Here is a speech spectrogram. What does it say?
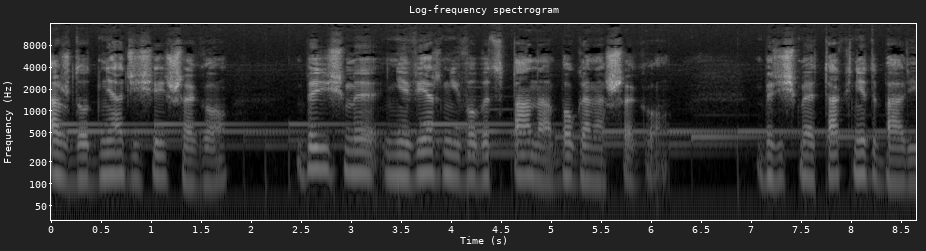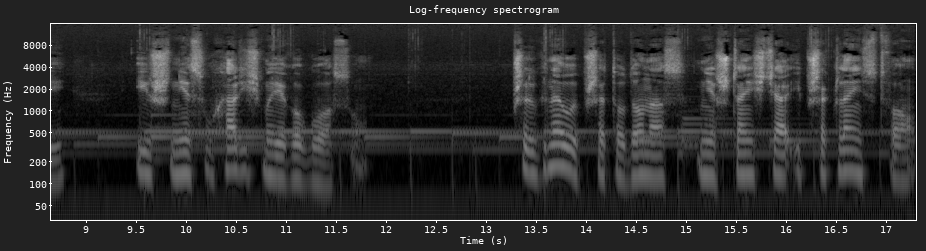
aż do dnia dzisiejszego, byliśmy niewierni wobec Pana Boga naszego. Byliśmy tak niedbali, iż nie słuchaliśmy Jego głosu. Przylgnęły przeto do nas nieszczęścia i przekleństwo,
